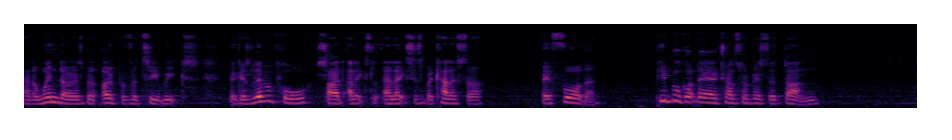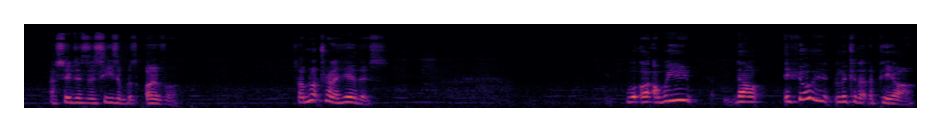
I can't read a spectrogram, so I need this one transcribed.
that a window has been open for two weeks because Liverpool signed Alex, Alexis Mac Allister before then. People got their transfer business done as soon as the season was over. So I'm not trying to hear this. Are we now? If you're looking at the PR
